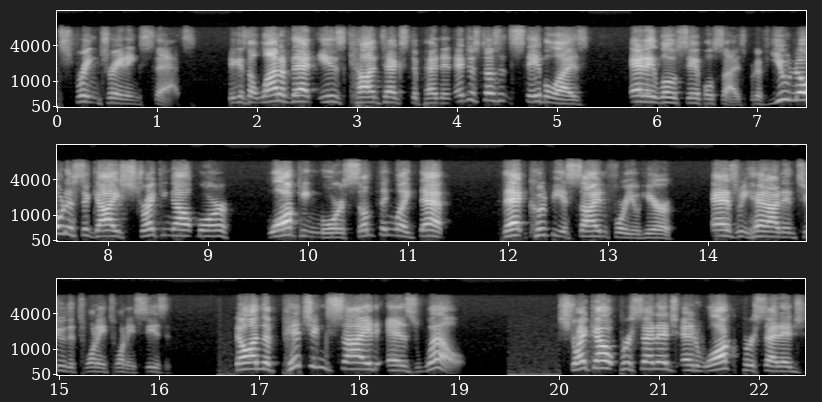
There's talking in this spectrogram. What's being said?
spring training stats because a lot of that is context dependent and just doesn't stabilize at a low sample size. But if you notice a guy striking out more, walking more, something like that, that could be a sign for you here as we head on into the 2020 season. Now, on the pitching side as well, strikeout percentage and walk percentage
